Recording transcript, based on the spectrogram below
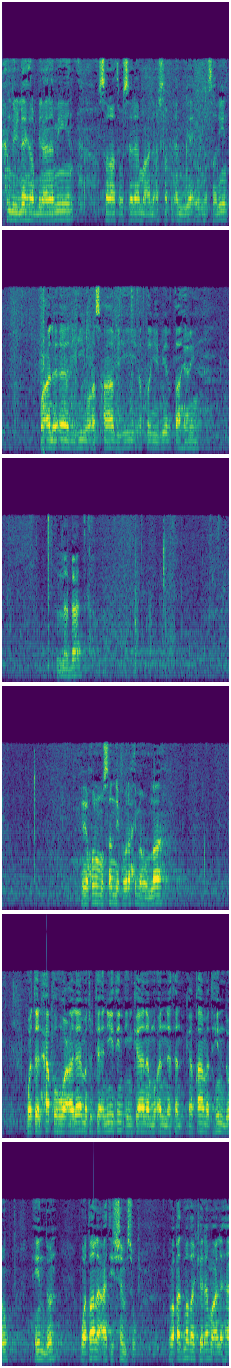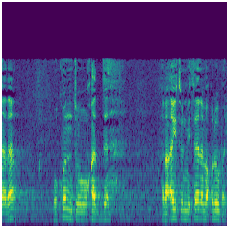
الحمد لله رب العالمين والصلاة والسلام على أشرف الأنبياء والمرسلين وعلى آله وأصحابه الطيبين الطاهرين. أما بعد يقول المصنف رحمه الله وتلحقه علامة تأنيث إن كان مؤنثا كقامت هند هند وطلعت الشمس. وقد مضى الكلام على هذا وكنت قد رأيت المثال مقلوبا.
